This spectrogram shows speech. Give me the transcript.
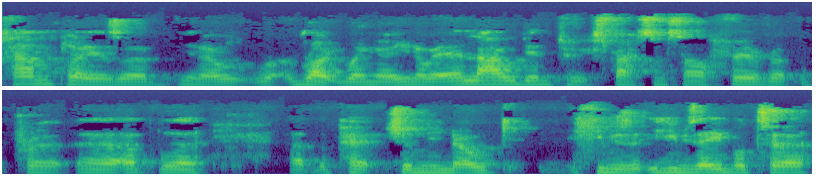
can play as a you know right winger, you know, it allowed him to express himself further at the uh, at the at the pitch, and you know he was he was able to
